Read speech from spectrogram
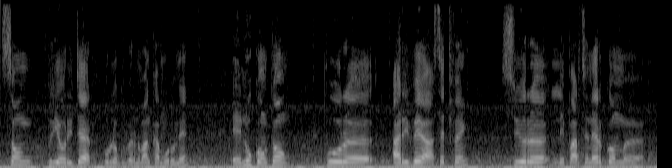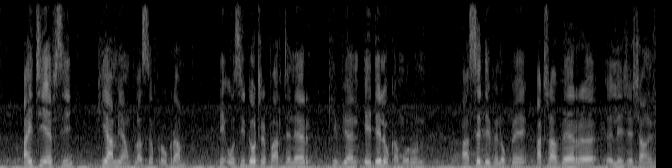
sont prioritaires pour le gouvernement camerounais et nous comptons pour euh, arriver à cette fin sur euh, les partenaires comme euh, ITFC qui a mis en place ce programme et aussi d'autres partenaires qui viennent aider le Cameroun à se développer à travers les échanges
